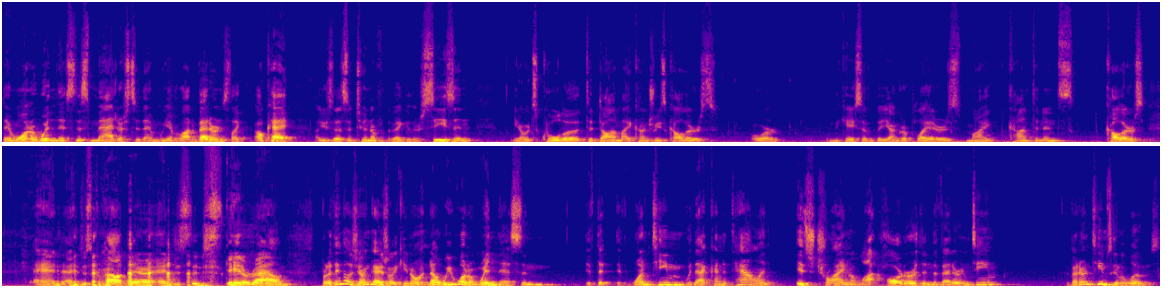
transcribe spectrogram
They want to win this. This matters to them. We have a lot of veterans like, okay, I'll use this as a tune-up for the regular season. You know, it's cool to, to don my country's colors, or in the case of the younger players, my continent's colors, and, and just go out there and just, and just skate around. But I think those young guys are like, you know what? No, we want to win this. And if the, if one team with that kind of talent is trying a lot harder than the veteran team, the veteran team's going to lose.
